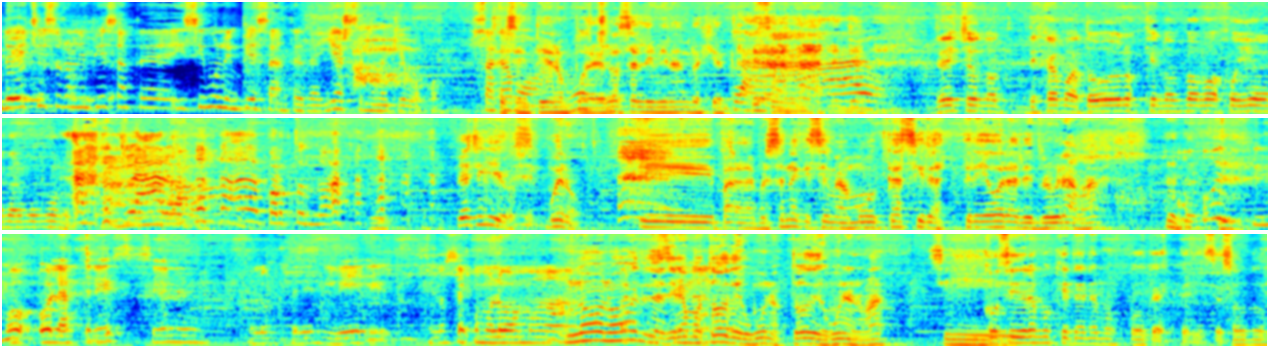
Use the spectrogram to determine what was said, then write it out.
De hecho, y limpieza antes, hicimos limpieza antes de ayer, si no me equivoco. Se sintieron mucho. poderosas eliminando gente. Claro. De hecho, nos dejamos a todos los que nos vamos a follar en algún momento. claro, por turno. Ya chiquillos, bueno, eh, para la persona que se mamó casi las 3 horas de programa, O, o las tres sesiones, o los tres niveles. No sé cómo lo vamos a. No, no, la tiramos todo de uno, todo de una nomás. Sí. Consideramos que tenemos poca experiencia, somos,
